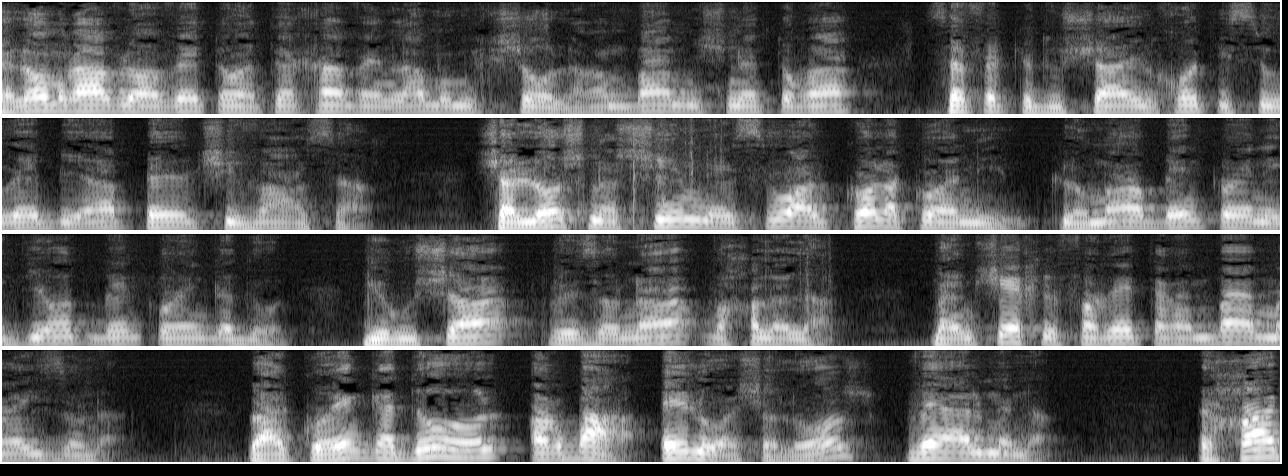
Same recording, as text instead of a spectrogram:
שלום רב לא אוהב תורתך ואין למו מכשול. הרמב"ם, משנה תורה, ספר קדושה, הלכות איסורי ביאה, פרק שבעה עשר. שלוש נשים נאסרו על כל הכהנים, כלומר בין כהן אדיוט, בין כהן גדול, גירושה וזונה וחללה. בהמשך יפרט הרמב"ם מהי זונה. ועל כהן גדול ארבעה, אלו השלוש והאלמנה. אחד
